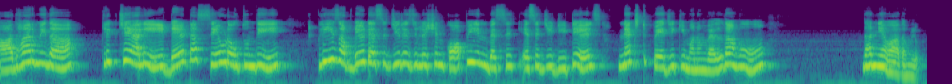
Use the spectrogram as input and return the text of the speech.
ఆధార్ మీద క్లిక్ చేయాలి. డేటా సేవ్డ్ అవుతుంది. Please update SHG resolution copy in basic SHG details. Next పేజీకి మనం వెళ్దాము. ధన్యవాదములు.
